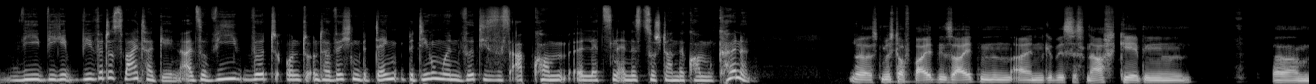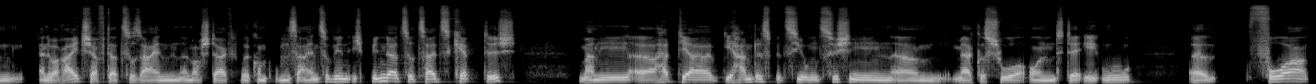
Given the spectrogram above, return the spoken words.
Wie, wie, wie wird es weitergehen? Also wie wird und unter welchen Bedenk Bedingungen wird dieses Abkommen letzten Endes zustande kommen können? Es müsste auf beiden Seiten ein gewisses Nachgeben, ähm, eine Bereitschaft dazu sein, noch stärkere Kompromisse einzugehen. Ich bin da zurzeit skeptisch. Man äh, hat ja die Handelsbeziehungen zwischen ähm, Mercosur und der EU äh, vor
